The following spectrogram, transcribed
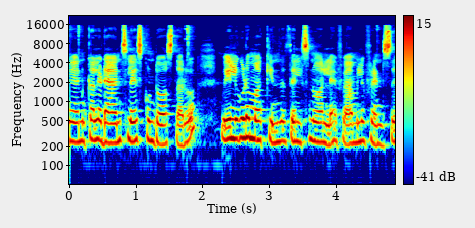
వెనకాల డ్యాన్స్లు వేసుకుంటూ వస్తారు. వీళ్ళు కూడా మా కింద తెలిసిన వాళ్ళే ఫ్యామిలీ ఫ్రెండ్స్.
